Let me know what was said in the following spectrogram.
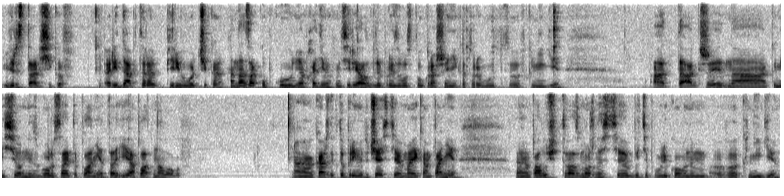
верстальщиков, редактора, переводчика, на закупку необходимых материалов для производства украшений, которые будут э, в книге, а также на комиссионные сборы сайта Планета и оплату налогов. Э, каждый, кто примет участие в моей компании, э, получит возможность быть опубликованным в книге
